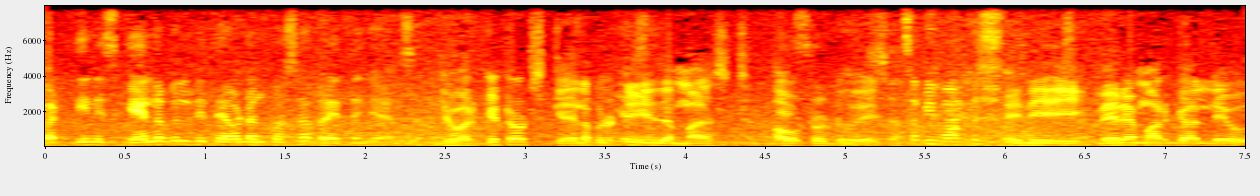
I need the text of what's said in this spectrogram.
బట్ దీని స్కేలబిలిటీ తేవడం కోసం ప్రయత్నం చేయాలి సార్ ఈ work it out scalability is must ought to do ఇది వేరే మార్గాలు లేవు.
